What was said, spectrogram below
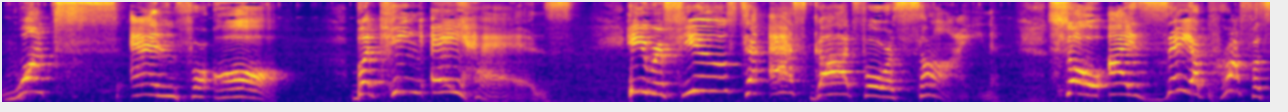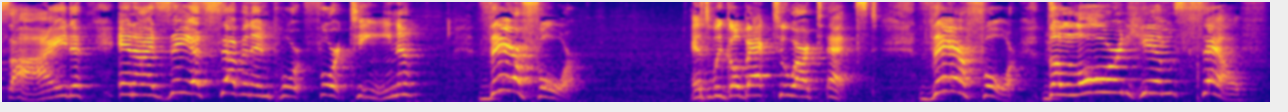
once and for all, but King Ahaz he refused to ask God for a sign. So Isaiah prophesied in Isaiah 7 and 14, therefore, as we go back to our text, therefore, the Lord Himself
